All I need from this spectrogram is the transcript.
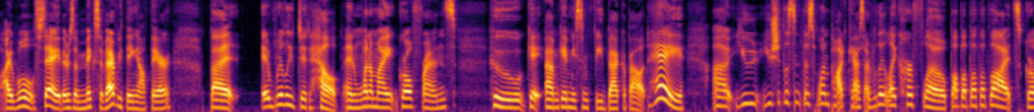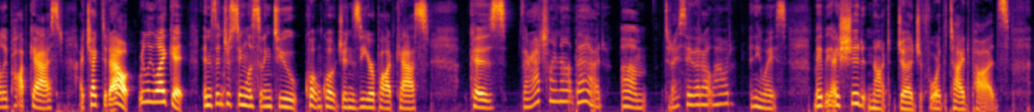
I will say there's a mix of everything out there, but it really did help. And one of my girlfriends, who gave, um, gave me some feedback about, hey, uh, you you should listen to this one podcast. I really like her flow. Blah blah blah blah blah. It's girly podcast. I checked it out. Really like it. And it's interesting listening to quote unquote Gen Zer podcasts because they're actually not bad. Um, did I say that out loud? Anyways, maybe I should not judge for the Tide Pods.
